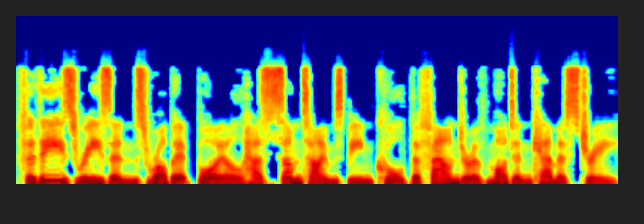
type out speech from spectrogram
For these reasons Robert Boyle has sometimes been called the founder of modern chemistry.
